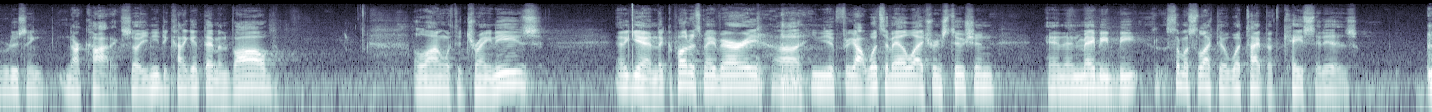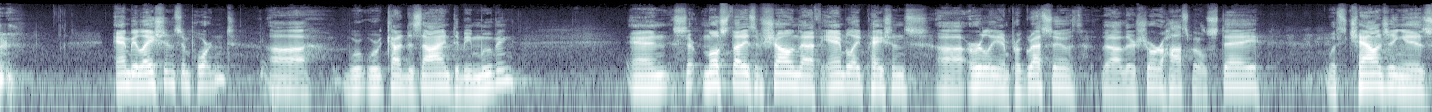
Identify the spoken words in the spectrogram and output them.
reducing narcotics. So you need to kind of get them involved, along with the trainees. And again, the components may vary. Uh, You need to figure out what's available at your institution, and then maybe be somewhat selective what type of case it is. Ambulation's important. Uh, We're we're kind of designed to be moving. And most studies have shown that if you ambulate patients uh, early and progressive, uh, there's shorter hospital stay. What's challenging is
